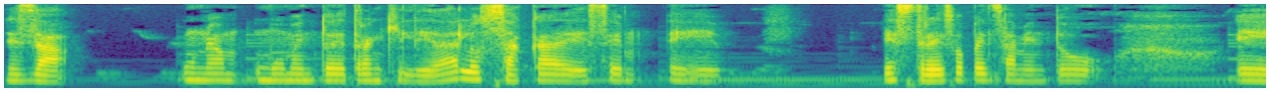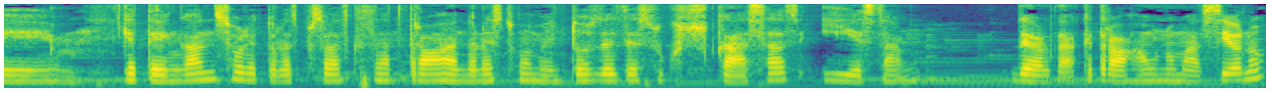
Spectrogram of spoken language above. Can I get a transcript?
les da un momento de tranquilidad, los saca de ese eh, estrés o pensamiento eh, que tengan, sobre todo las personas que están trabajando en estos momentos desde sus casas y están de verdad que trabaja uno más, ¿sí o no?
